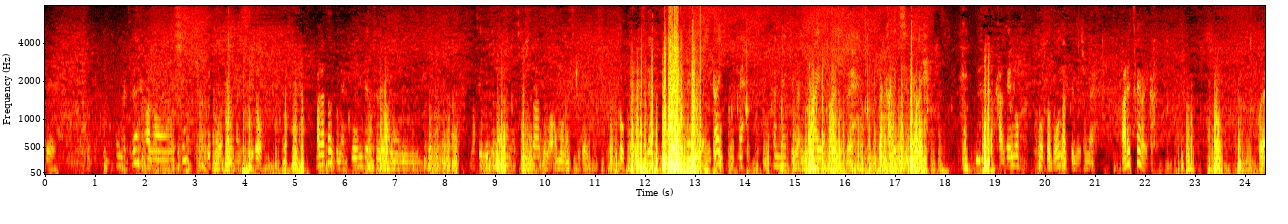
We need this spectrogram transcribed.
状況で、今月ね、あのー、新企画ってわけじゃないですけど、まだちょっとね、今月、あのー、まあ、先日の話をしたとは思うんですけど、そう、今月ね、3連休が2回、ね、3連休が2回あるので、風強い。風の音どうなってるんでしょうね。あれ使えばいいか。これ。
